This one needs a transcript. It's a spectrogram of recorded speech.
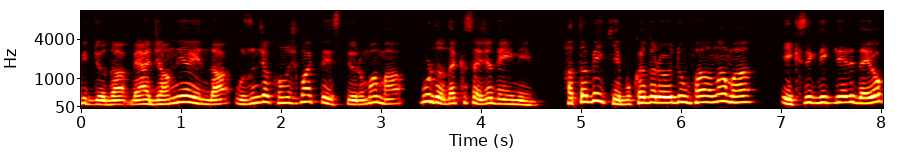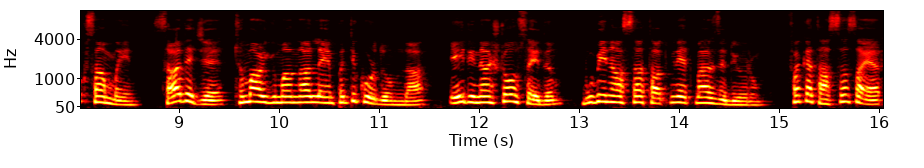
videoda veya canlı yayında uzunca konuşmak da istiyorum ama burada da kısaca değineyim. Ha tabii ki bu kadar övdüm falan ama eksiklikleri de yok sanmayın. Sadece tüm argümanlarla empati kurduğumda eğer inançlı olsaydım bu beni asla tatmin etmezdi diyorum. Fakat hassas ayar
